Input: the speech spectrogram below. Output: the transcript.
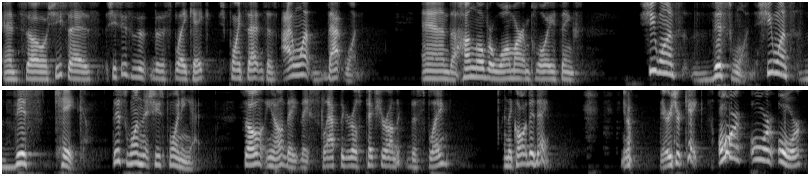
And so she says, she sees the, the display cake. She points at it and says, I want that one. And the hungover Walmart employee thinks, she wants this one. She wants this cake. This one that she's pointing at. So, you know, they, they slap the girl's picture on the display and they call it a day. You know, there's your cake. Or, or, or,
